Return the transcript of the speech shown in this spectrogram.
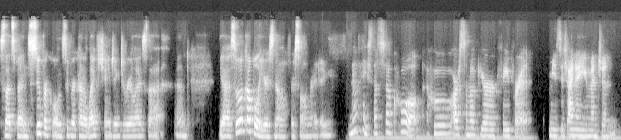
So that's been super cool and super kind of life changing to realize that. And yeah, so a couple of years now for songwriting. Nice. That's so cool. Who are some of your favorite musicians? I know you mentioned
